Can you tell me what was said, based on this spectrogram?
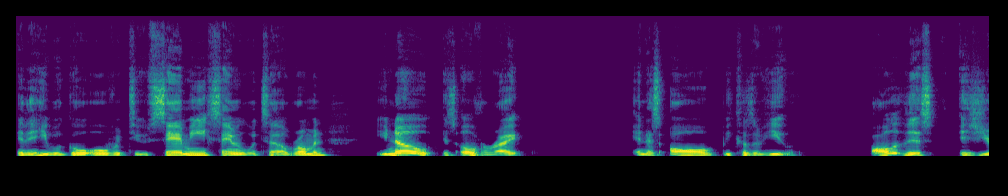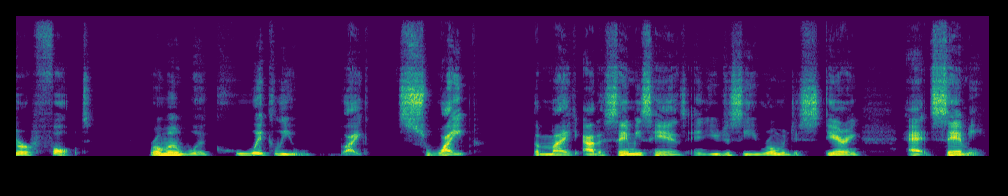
and then he would go over to Sami. Sami would tell Roman, You know, it's over, right? And it's all because of you. All of this is your fault. Roman would quickly, like, swipe the mic out of Sami's hands, and you just see Roman just staring at Sami.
